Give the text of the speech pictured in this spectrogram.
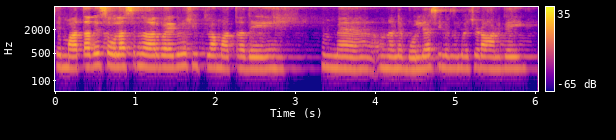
ਤੇ ਮਾਤਾ ਦੇ 16 ਸਿੰਗਾਰ ਵਾਹਿਗੁਰੂ ਸ਼ੀਤਲਾ ਮਾਤਾ ਦੇ, ਮੈਂ ਉਹਨਾਂ ਨੇ ਬੋਲਿਆ ਸੀ ਮੈਨੂੰ ਮੈਂ ਚੜਾਉਣ ਗਈ।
